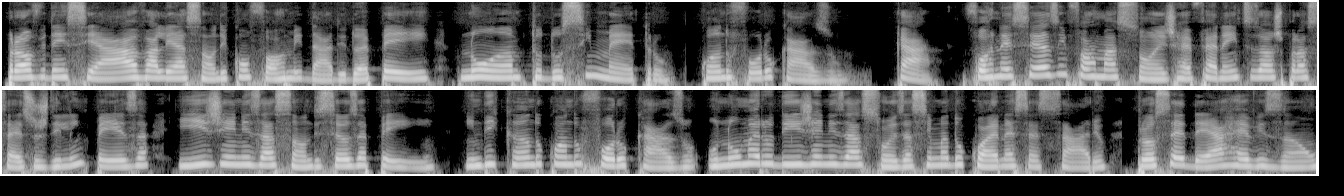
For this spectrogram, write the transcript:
providenciar a avaliação de conformidade do EPI no âmbito do Simetro, quando for o caso. K. Fornecer as informações referentes aos processos de limpeza e higienização de seus EPI, indicando, quando for o caso, o número de higienizações acima do qual é necessário proceder à revisão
